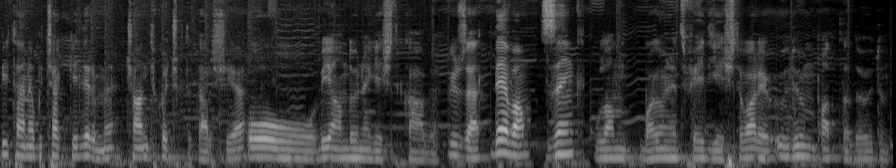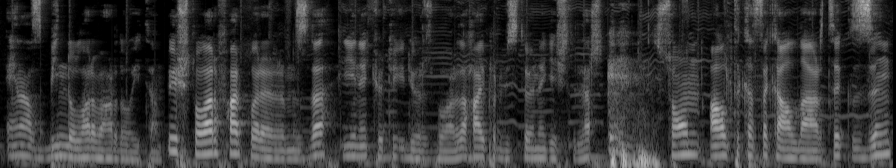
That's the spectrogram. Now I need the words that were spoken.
bir tane bıçak gelir mi? Çantiko çıktı karşıya. Oo bir anda öne geçtik abi. Güzel. Devam. Zinc. Ulan Bayonet Fade geçti var ya ödüm patladı ödüm. En az 1000 dolar vardı o item. 3 dolar fark var aramızda. Yine kötü gidiyoruz bu arada. Hyper Beast'te öne geçtiler. Son 6 kasa kaldı artık. Zinc.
